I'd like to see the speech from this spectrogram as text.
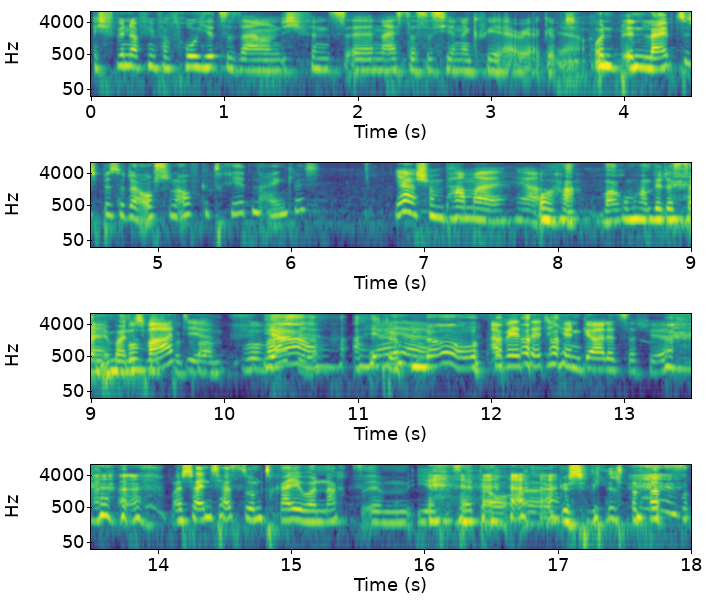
ich bin auf jeden Fall froh, hier zu sein und ich finde es äh, nice, dass es hier eine Queer Area gibt. Ja. Und in Leipzig bist du da auch schon aufgetreten eigentlich? Ja, schon ein paar Mal, ja. Oha, warum haben wir das dann immer Wo nicht wart mitbekommen? Ihr? Wo wart ja, ihr? I ja, don't ja. know. Aber jetzt hätte ich in Görlitz dafür. Wahrscheinlich hast du um 3 Uhr nachts im IFZ äh, gespielt oder so.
